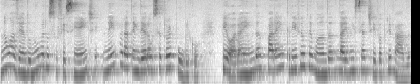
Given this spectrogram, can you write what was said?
não havendo número suficiente nem para atender ao setor público, pior ainda, para a incrível demanda da iniciativa privada.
